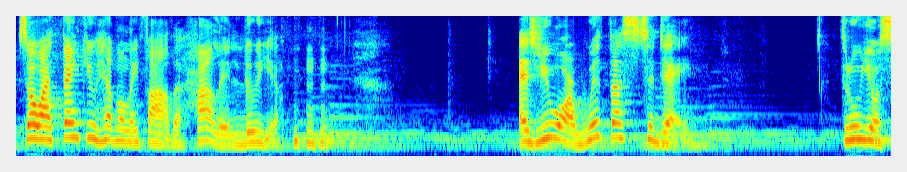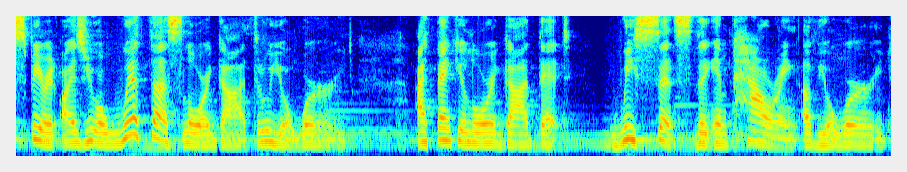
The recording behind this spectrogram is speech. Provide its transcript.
So I thank you, Heavenly Father. Hallelujah. As you are with us today, through your spirit, or as you are with us, Lord God, through your word. I thank you, Lord God, that we sense the empowering of your word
